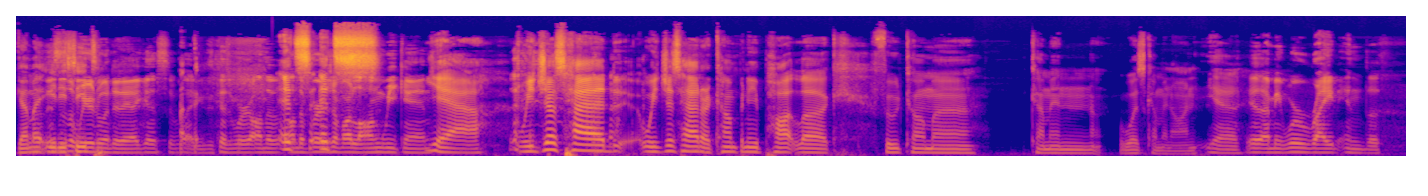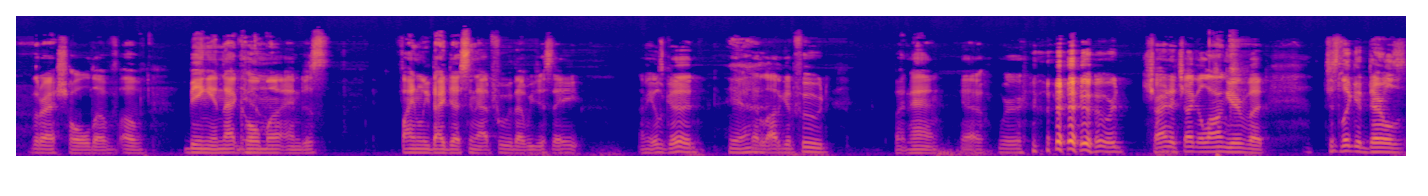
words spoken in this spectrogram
Got my E this is a EDC. weird one today, I guess, uh, why? because we're on the on the verge of our long weekend. yeah, we just had we just had our company potluck food coma coming was coming on. Yeah, yeah, I mean, we're right in the threshold of of being in that Yeah. coma and just finally digesting that food that we just ate. I mean, it was good. Yeah. Had a lot of good food, but man, yeah, we're we're trying to chug along here, but just look at Daryl's,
